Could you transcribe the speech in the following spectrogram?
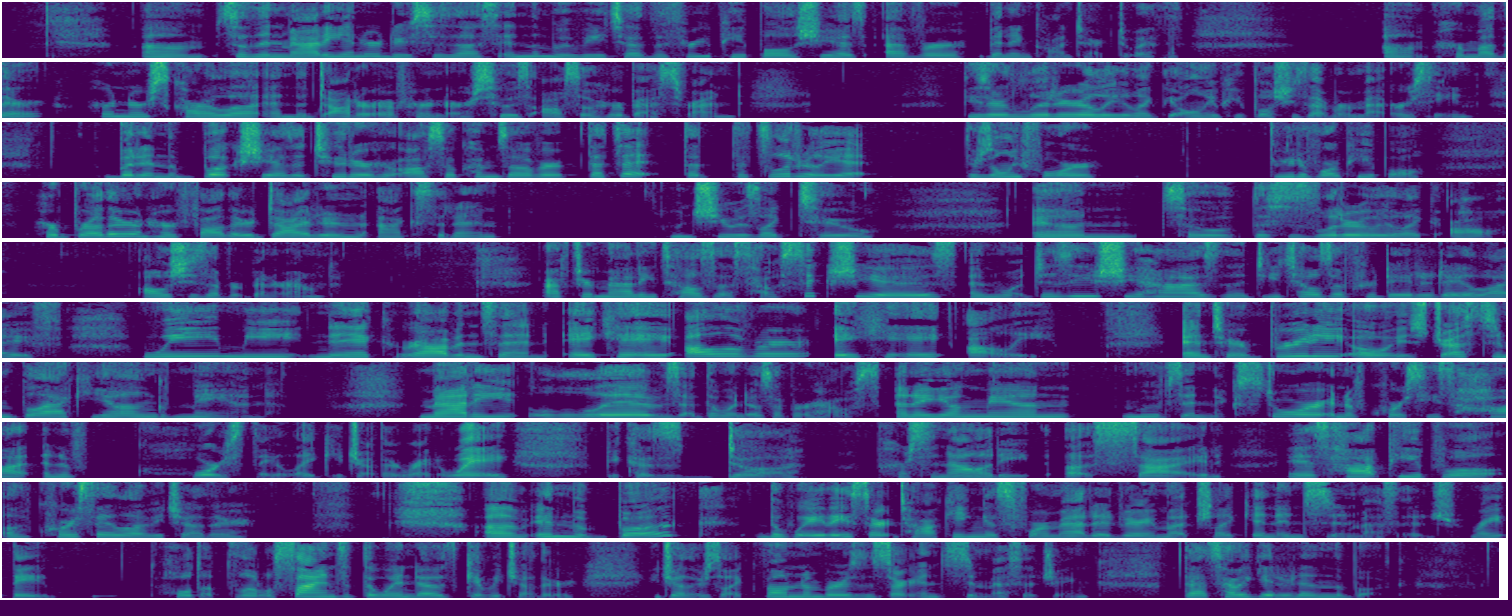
Um, so then Maddie introduces us in the movie to the three people she has ever been in contact with um, her mother, her nurse Carla, and the daughter of her nurse, who is also her best friend. These are literally like the only people she's ever met or seen. But in the book, she has a tutor who also comes over. That's it. That that's literally it. There's only four, three to four people. Her brother and her father died in an accident when she was like two, And so this is literally like all, all she's ever been around. After Maddie tells us how sick she is and what disease she has and the details of her day to day life, we meet Nick Robinson, aka Oliver, aka Ollie. Enter broody, always dressed in black young man. Maddie lives at the windows of her house, and a young man moves in next door, and of course he's hot, and of course they like each other right away, because duh, personality aside, is hot people, of course they love each other. Um, in the book, the way they start talking is formatted very much like an instant message, right? They hold up the little signs at the windows, give each other each other's like phone numbers, and start instant messaging. That's how we get it in the book.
